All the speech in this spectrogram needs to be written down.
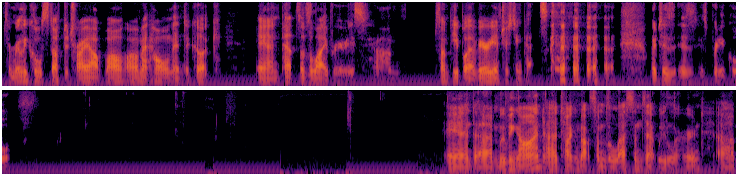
some really cool stuff to try out while I'm at home and to cook and pets of the libraries. Um, some people have very interesting pets, which is, is, is pretty cool. And uh, moving on, uh, talking about some of the lessons that we learned um,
